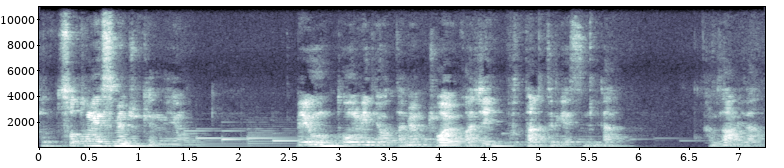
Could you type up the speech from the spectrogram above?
소- 소통했으면 좋겠네요. 매우 도움이 되었다면 좋아요까지 부탁드리겠습니다. 감사합니다.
